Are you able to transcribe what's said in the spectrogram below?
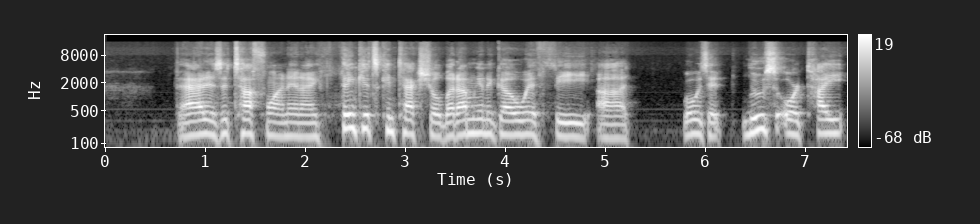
that is a tough one, and I think it's contextual, but I'm going to go with the uh, what was it, loose or tight?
